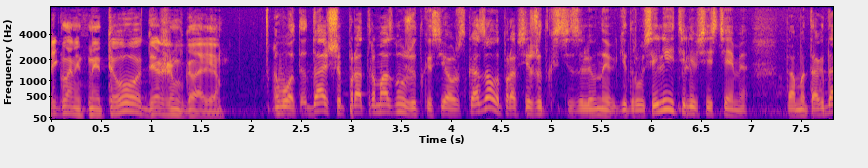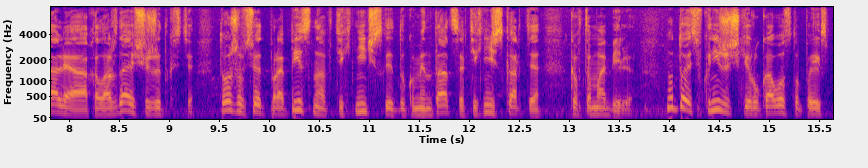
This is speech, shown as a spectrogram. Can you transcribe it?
регламентное ТО держим в голове. Вот. Дальше про тормозную жидкость я уже сказал, и про все жидкости заливные в гидроусилители в системе там и так далее, охлаждающие жидкости. Тоже все это прописано в технической документации, в технической карте к автомобилю. Ну, то есть в книжечке руководства по, эксп...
